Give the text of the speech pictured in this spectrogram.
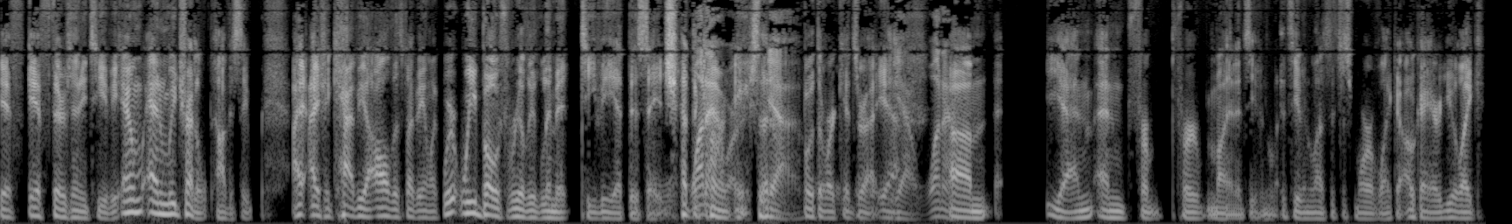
if if there's any tv and and we try to obviously i, I should caveat all this by being like we're, we both really limit tv at this age at the One current hour. age that Yeah. both of our kids are at yeah yeah, one hour. um yeah and and for for mine it's even it's even less it's just more of like okay are you like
